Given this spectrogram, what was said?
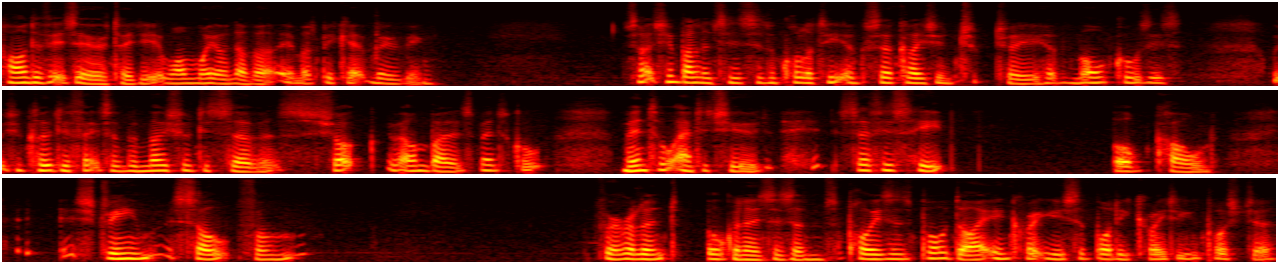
can't if it's irritated one way or another, it must be kept moving. Such imbalances in the quality of circulation tree have more causes, which include effects of emotional disturbance, shock, unbalance, mental, mental attitude, surface heat or cold, extreme salt from virulent organisms, poisons, poor diet, incorrect use of body creating posture,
